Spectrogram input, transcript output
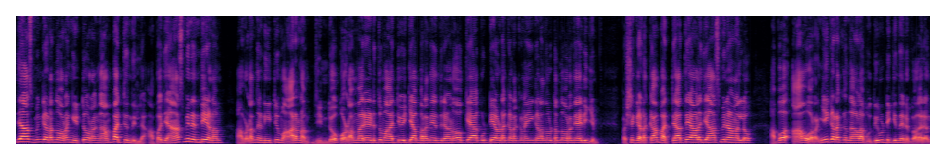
ജാസ്മിൻ കിടന്ന് ഉറങ്ങിയിട്ട് ഉറങ്ങാൻ പറ്റുന്നില്ല. അപ്പോൾ ജാസ്മിൻ എന്ത് ചെയ്യണം? അവിടെ നിന്ന് എണീറ്റ് മാറണം. ജിൻഡോ കുടം വരെ എടുത്ത് മാറ്റി വയ്ക്കാൻ പറഞ്ഞ എന്തിനാണ്? ഓക്കെ ആ കുട്ടി അവിടെ കിടക്കണമെങ്കിൽ കിടന്നോട്ടെന്ന് പറഞ്ഞായിരിക്കും. പക്ഷെ കിടക്കാൻ പറ്റാത്ത ആൾ ജാസ്മിൻ ആണല്ലോ അപ്പോൾ ആ ഉറങ്ങി കിടക്കുന്ന ആളെ ബുദ്ധിമുട്ടിക്കുന്നതിന് പകരം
